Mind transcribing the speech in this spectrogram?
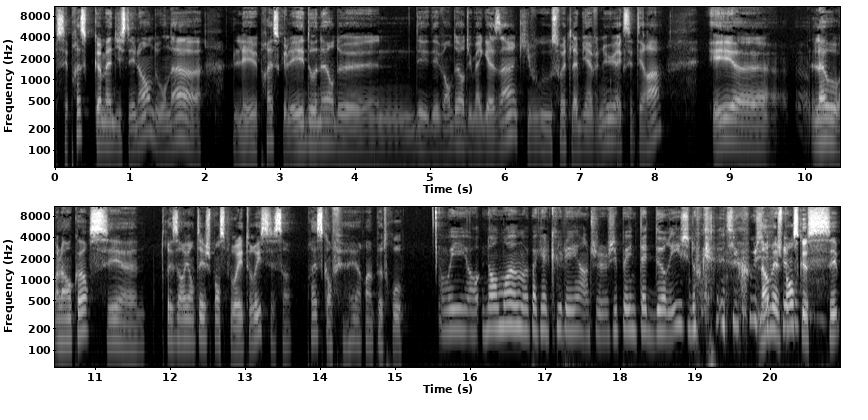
c'est presque comme à Disneyland, où on a euh, les, presque les d'honneur de, des, vendeurs du magasin qui vous souhaitent la bienvenue, etc. Et là, là encore, c'est très orienté, je pense, pour les touristes, et ça presque en faire un peu trop. Oui, oh, non, moi, on m'a pas calculé. Hein. Je j'ai pas une tête de riche, donc du coup. Non, mais je pense que c'est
